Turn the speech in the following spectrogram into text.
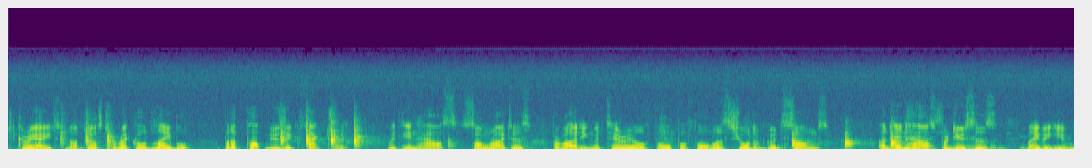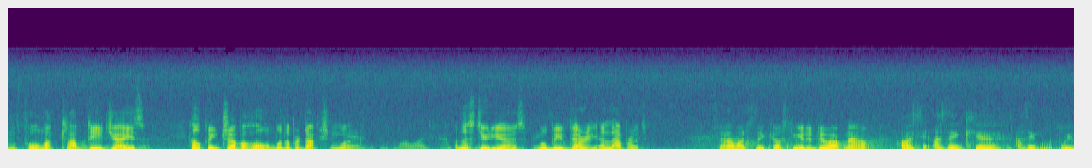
To create not just a record label, but a pop music factory, with in-house songwriters providing material for performers short of good songs, and in-house producers, maybe even former club DJs, helping Trevor Horn with the production work. And the studios will be very elaborate. So how much is it costing you to do up now? I think I think uh, I think we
